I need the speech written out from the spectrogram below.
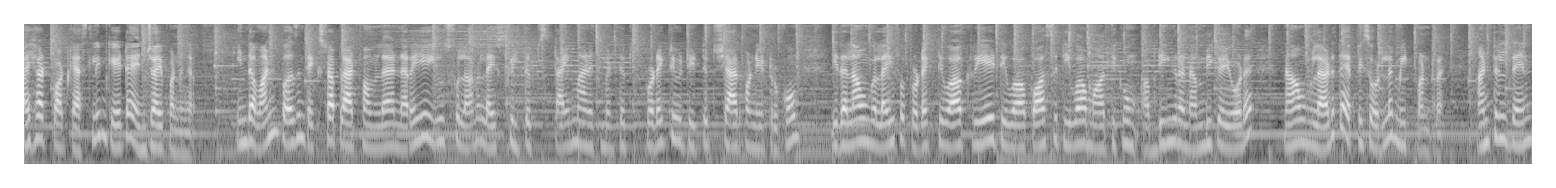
ஐஹாட் பாட்காஸ்ட்லேயும் கேட்டு என்ஜாய் பண்ணுங்கள் இந்த ஒன் பர்சன்ட் எக்ஸ்ட்ரா பிளாட்ஃபார்மில் நிறைய யூஸ்ஃபுல்லான life skill tips time management tips productivity tips share பண்ணிகிட்ருக்கோம் இதெல்லாம் உங்கள் லைஃப்பை ப்ரொடக்டிவாக க்ரியேட்டிவாக பாசிட்டிவாக மாற்றிக்கும் அப்படிங்கிற நம்பிக்கையோடு நான் உங்களை அடுத்த எபிசோடில் மீட் பண்ணுறேன் until then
